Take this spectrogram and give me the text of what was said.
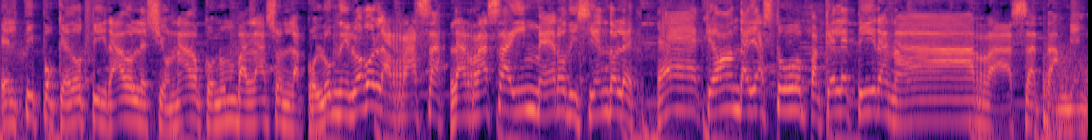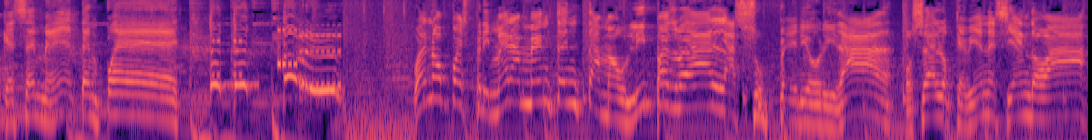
el tipo quedó tirado, lesionado con un balazo en la columna y luego la raza, la raza ahí mero diciéndole, eh, ¿qué onda? Ya estuvo, ¿para qué le tiran? Ah, raza también, que se meten pues. Bueno, pues primeramente en Tamaulipas, ¿verdad? La superioridad. O sea, lo que viene siendo a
